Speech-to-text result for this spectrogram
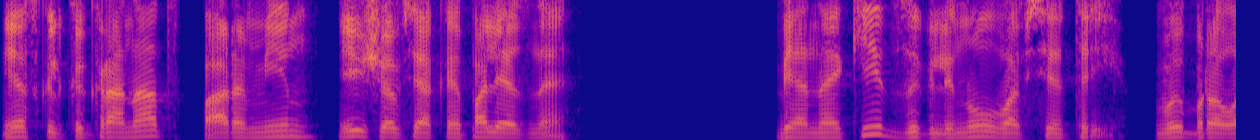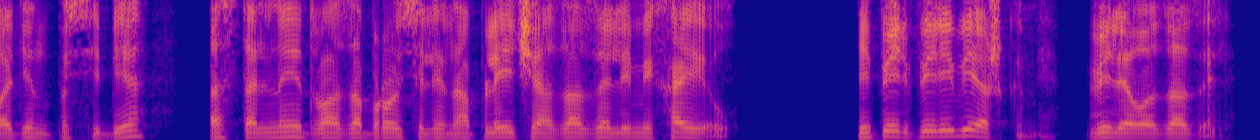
несколько гранат, пара мин и еще всякое полезное». Бионакит заглянул во все три, выбрал один по себе, остальные два забросили на плечи Азазель и Михаил. «Теперь перебежками», — велел Азазель.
